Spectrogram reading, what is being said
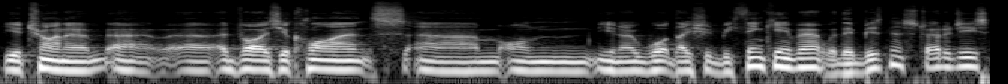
you're trying to uh, uh, advise your clients um, on you know what they should be thinking about with their business strategies.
